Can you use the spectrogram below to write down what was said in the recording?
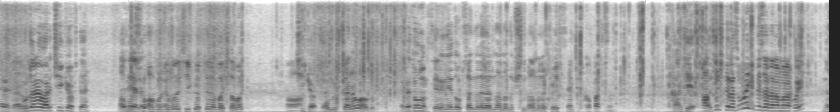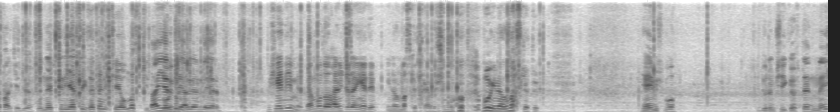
Evet Ver burada ne var? Çiğ köfte. Abur, Deneyelim. abur cubura çiğ köfteyle başlamak. Aa, Çiğ köfte. Oğlum 3 tane mi aldın? Evet oğlum. Senin niye 90 lira verdiğini anladım şimdi amına koyayım. sen psikopatsın. Kanki aç. 60 lirası buraya gitti zaten amına koyayım. Ne fark ediyor? Bunun hepsini yersek zaten şey olmaz ki. Ben yerim Doydum diğerlerini de yerim. Bir şey diyeyim mi? Ben bunu daha önceden yedim. İnanılmaz kötü kardeşim bu. bu inanılmaz kötü. Neymiş bu? Dürüm çiğ köfte M,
